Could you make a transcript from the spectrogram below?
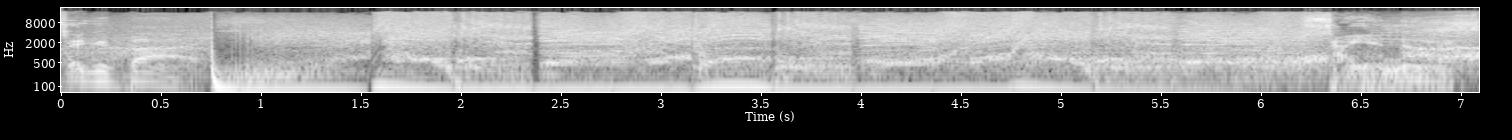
Say goodbye. Sayonara.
